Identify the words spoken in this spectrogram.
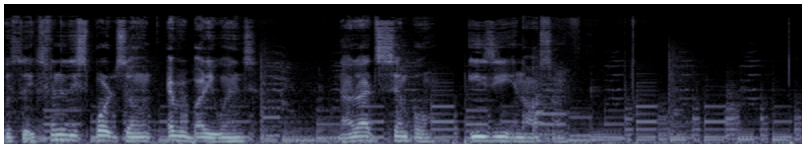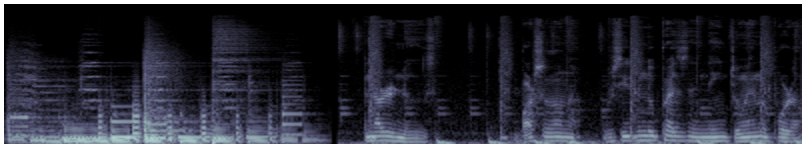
With the Xfinity Sports Zone, everybody wins. Now that's simple easy, and awesome. Another news, Barcelona receives a new president named Joan Laporta.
